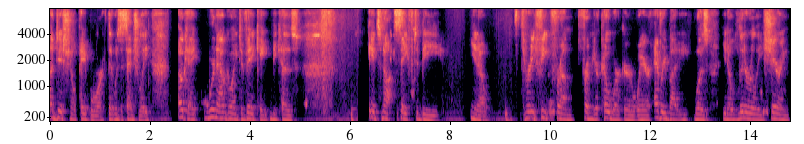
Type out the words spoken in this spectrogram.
additional paperwork that was essentially okay we're now going to vacate because it's not safe to be you know three feet from from your coworker where everybody was you know literally sharing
